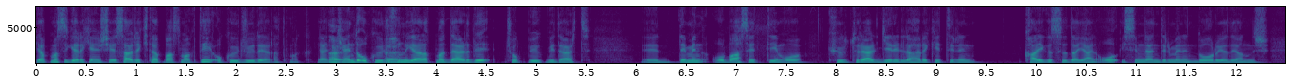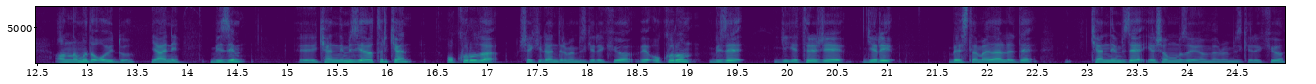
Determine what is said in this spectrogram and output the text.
yapması gereken şey sadece kitap basmak değil, okuyucuyu da yaratmak. Yani Evet, kendi okuyucusunu yaratma derdi çok büyük bir dert. E, demin o bahsettiğim o kültürel gerilla hareketinin kaygısı da yani o isimlendirmenin doğru ya da yanlış anlamı da oydu. Yani bizim e, kendimizi yaratırken okuru da şekillendirmemiz gerekiyor ve okurun bize getireceği geri beslemelerle de kendimize, yaşamımıza yön vermemiz gerekiyor.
